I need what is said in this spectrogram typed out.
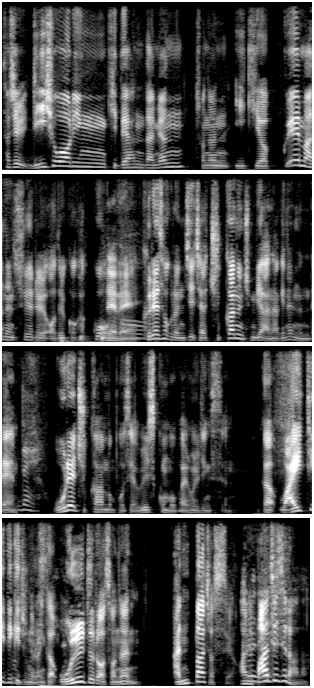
사실 리쇼어링 기대한다면 저는 이 기업 꽤 많은 수혜를 얻을 것 같고 네네. 어. 그래서 그런지 제가 주가는 준비 안 하긴 했는데 네. 올해 주가 한번 보세요. 윌스콘 모바일 홀딩스. 그러니까 YTD 음, 기준으로 그러니까 올 들어서는 안 빠졌어요. 아니 그러네. 빠지질 않아.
